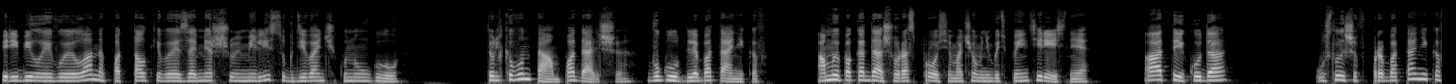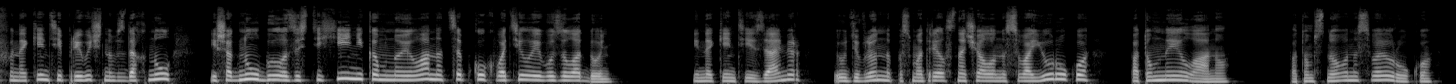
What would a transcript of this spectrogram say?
перебила его Илана, подталкивая замершую Мелису к диванчику на углу. «Только вон там, подальше, в углу для ботаников. А мы пока Дашу расспросим о чем-нибудь поинтереснее. А ты куда?» Услышав про ботаников, Иннокентий привычно вздохнул и шагнул было за стихийником, но Илана цепко ухватила его за ладонь. Иннокентий замер и удивленно посмотрел сначала на свою руку, потом на Илану, потом снова на свою руку —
